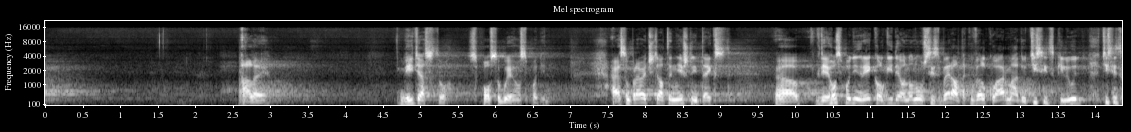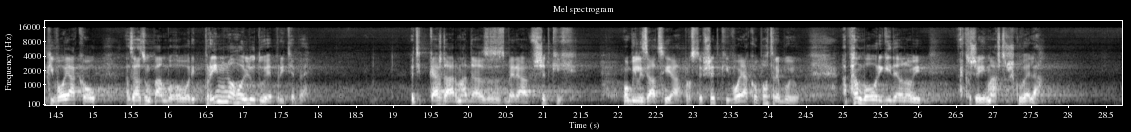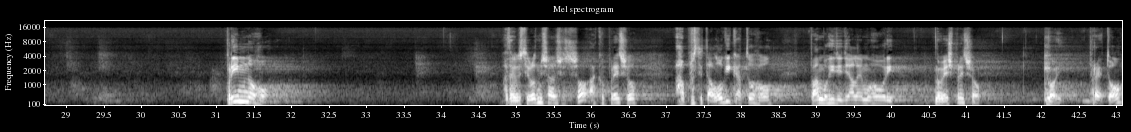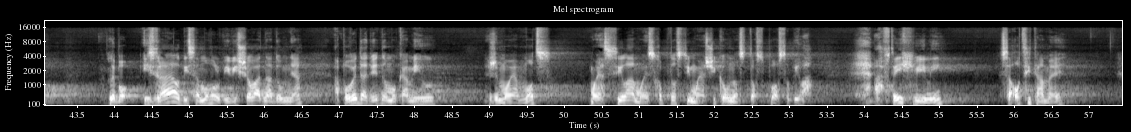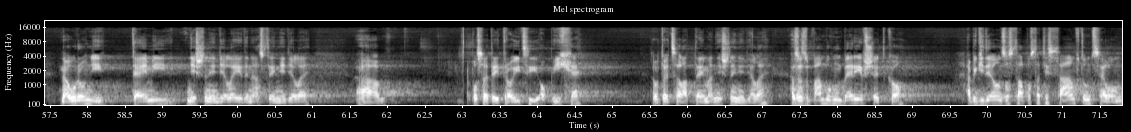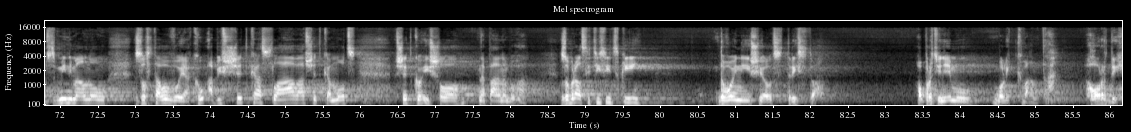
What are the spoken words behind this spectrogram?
ale víťazstvo spôsobuje hospodin. A ja som práve čítal ten dnešný text, kde hospodin riekol Gideon, on už si zberal takú veľkú armádu, tisícky, ľudí, tisícky vojakov a zrazu pán Boh hovorí, pri mnoho ľudu je pri tebe. Veď každá armáda zberá všetkých. mobilizácia, proste všetky vojakov potrebujú. A pán Boh hovorí Gideonovi, akože ich máš trošku veľa. Pri mnoho. A teraz by ste rozmýšľali, že čo, ako, prečo? A proste tá logika toho, pán Boh ide ďalej a mu hovorí, no vieš prečo? No preto, lebo Izrael by sa mohol vyvyšovať nado mňa a povedať v jednom okamihu, že moja moc, moja sila, moje schopnosti, moja šikovnosť to spôsobila. A v tej chvíli sa ocitáme na úrovni témy dnešnej nedele, 11. nedele, po Svetej Trojici o píche, lebo to je celá téma dnešnej nedele. A zrazu Pán Boh mu berie všetko aby Gideon zostal v podstate sám v tom celom, s minimálnou zostavou vojakov, aby všetká sláva, všetká moc, všetko išlo na Pána Boha. Zobral si tisícky, do vojny išiel z 300. Oproti nemu boli kvanta, hordy.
